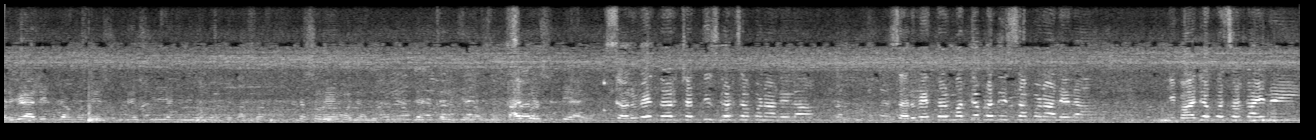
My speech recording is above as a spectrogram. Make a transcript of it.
सर्वे आले की ज्यामध्ये सूर्यश्री या निवडणूक होतात असं त्या सर्वेमध्ये आलो. तुम्ही त्या ठिकाणी गेला होता. काय परिस्थिती आहे? सर्वे तर छत्तीसगडचा पण आलेला. सर्वे तर मध्य प्रदेशचा पण आलेला. की भाजपचं काही नाही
